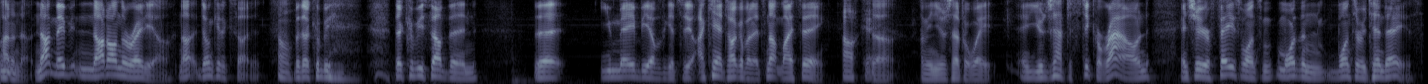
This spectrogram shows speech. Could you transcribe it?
I don't know. Not maybe not on the radio. Not don't get excited. Oh. But there could be there could be something that you may be able to get to. I can't talk about it. It's not my thing. Okay. So I mean, you just have to wait. And you just have to stick around and show your face once more than once every ten days.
